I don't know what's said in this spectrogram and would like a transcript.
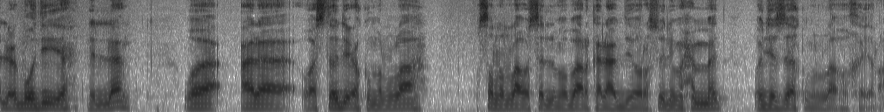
العبودية لله وعلى وأستودعكم الله وصلى الله وسلم وبارك على عبده ورسوله محمد وجزاكم الله خيرا.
